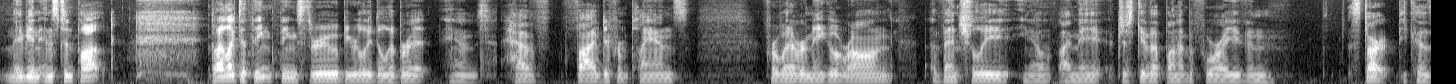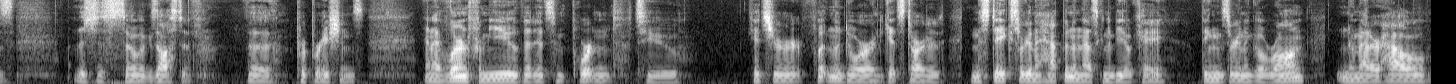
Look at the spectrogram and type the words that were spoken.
Maybe an instant pot. But I like to think things through, be really deliberate, and have five different plans for whatever may go wrong. Eventually, you know, I may just give up on it before I even start because it's just so exhaustive, the preparations. And I've learned from you that it's important to get your foot in the door and get started. Mistakes are going to happen, and that's going to be okay. Things are going to go wrong, no matter how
